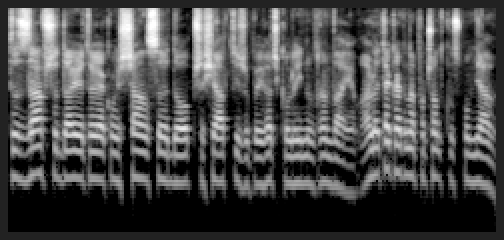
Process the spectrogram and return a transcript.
to zawsze daje to jakąś szansę do przesiadki, żeby pojechać kolejnym tramwajem. Ale tak jak na początku wspomniałem,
